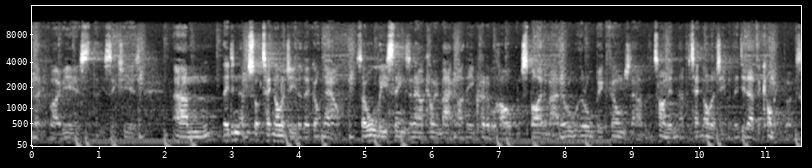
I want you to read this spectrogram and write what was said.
35 years, 36 years. Um, they didn't have the sort of technology that they've got now. So all these things are now coming back, like the Incredible Hulk and Spider-Man. They're all, they're all big films now. But at the time, they didn't have the technology, but they did have the comic books.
